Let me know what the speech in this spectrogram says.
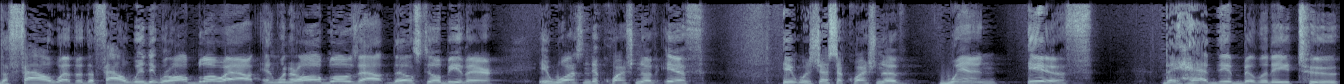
the foul weather, the foul wind, it would all blow out, and when it all blows out, they'll still be there. It wasn't a question of if, it was just a question of when, if they had the ability to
